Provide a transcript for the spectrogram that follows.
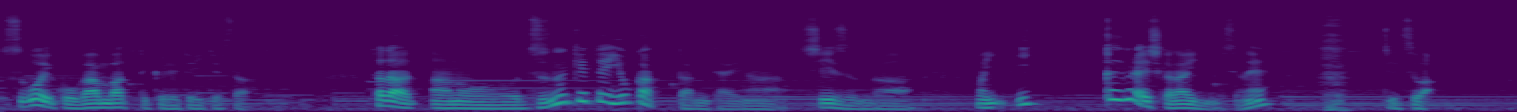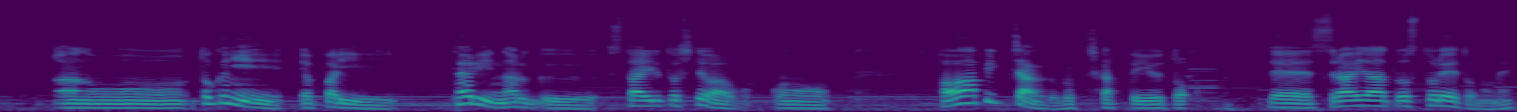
ー、すごいこう頑張ってくれていてさただ、あのー、図抜けてよかったみたいなシーズンが、まあ、1回ぐらいしかないんですよね実は。あのー、特にやっぱり頼りになるスタイルとしてはこのパワーピッチャーなんですよどっちかっていうと。でスライダーとストレートのね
